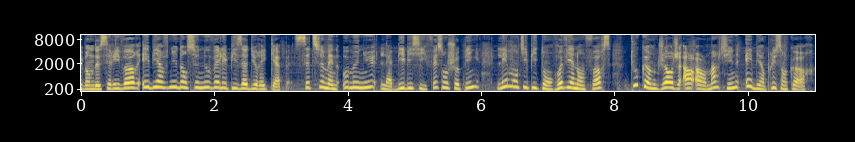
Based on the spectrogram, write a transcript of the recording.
Salut bande de sérivores et bienvenue dans ce nouvel épisode du récap. Cette semaine au menu, la BBC fait son shopping, les Monty Python reviennent en force, tout comme George R. R. Martin et bien plus encore.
